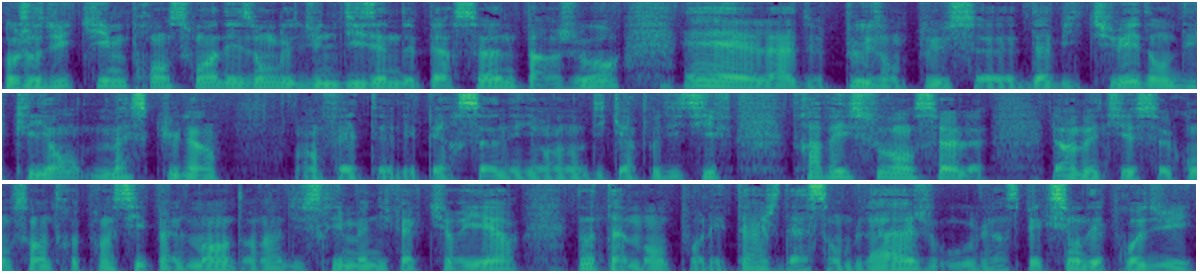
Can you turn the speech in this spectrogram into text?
Aujourd'hui, Kim prend soin des ongles d'une dizaine de personnes par jour et elle a de plus en plus euh, d'habitués dans des clients masculins. En fait, les personnes ayant un handicap auditif travaillent souvent seules. Leur métier se concentre principalement dans l'industrie manufacturière, notamment pour les tâches d'assemblage ou l'inspection des produits.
